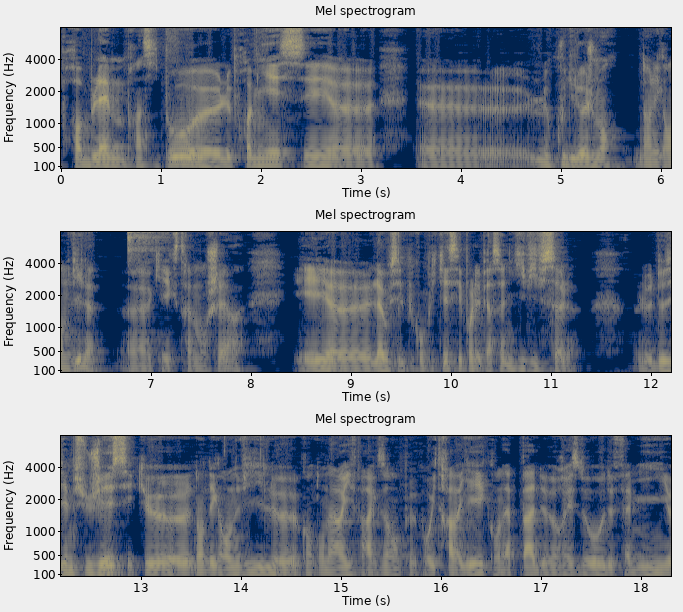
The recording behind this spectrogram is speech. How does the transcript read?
problèmes principaux. le premier, c'est le coût du logement dans les grandes villes. Euh, qui est extrêmement cher. Et euh, là où c'est le plus compliqué, c'est pour les personnes qui vivent seules. Le deuxième sujet, c'est que euh, dans des grandes villes, quand on arrive par exemple pour y travailler, qu'on n'a pas de réseau, de famille,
